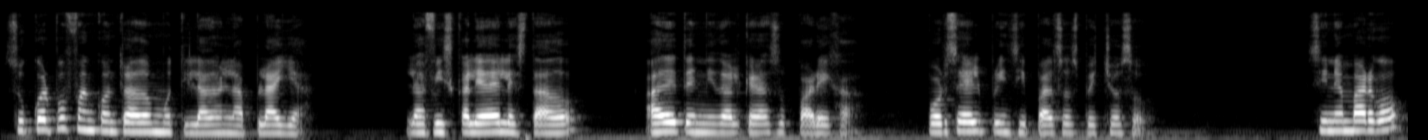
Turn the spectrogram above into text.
Su cuerpo fue encontrado mutilado en la playa. La Fiscalía del Estado ha detenido al que era su pareja, por ser el principal sospechoso. Sin embargo,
